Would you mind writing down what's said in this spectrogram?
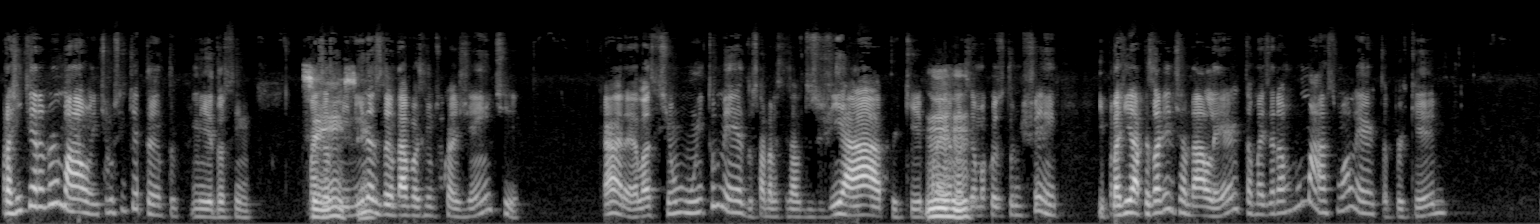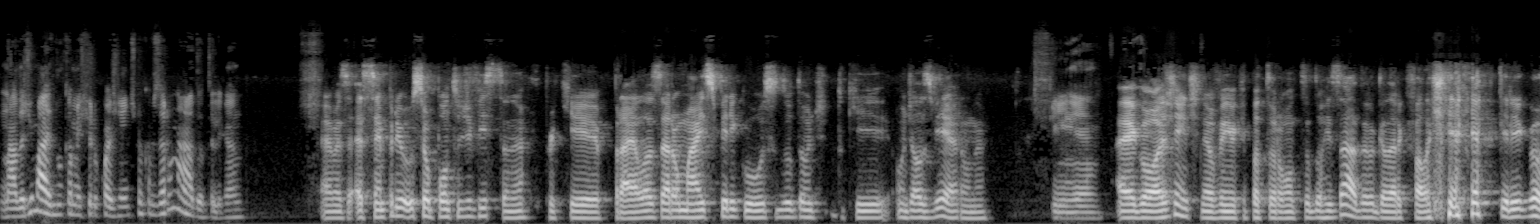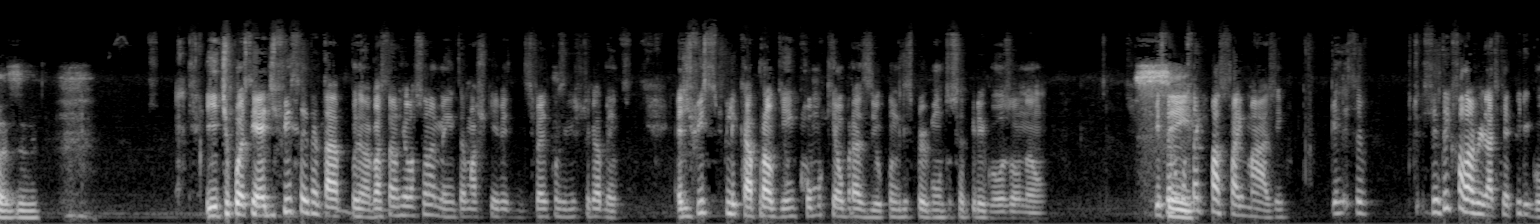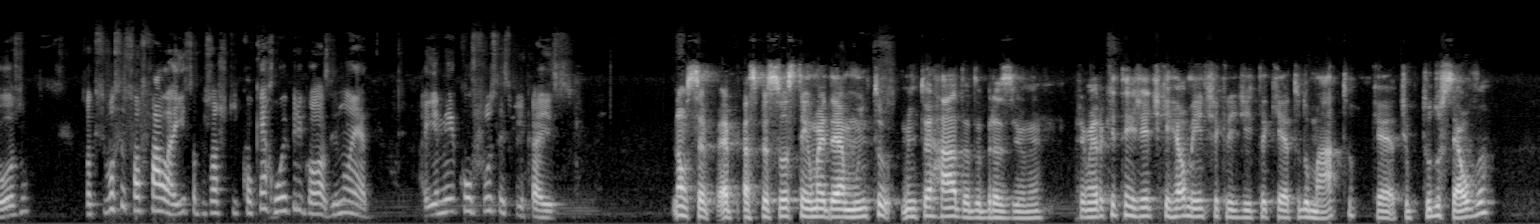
pra gente era normal, a gente não sentia tanto medo, assim. Mas as Sim, sim. meninas andavam junto com a gente, cara, elas tinham muito medo, sabe? Elas tentavam desviar, porque pra Uhum. elas é uma coisa tão diferente. E pra gente, apesar de a gente andar alerta, mas era no máximo alerta, porque nada demais, nunca mexeram com a gente, nunca fizeram nada, tá ligado? É, mas é sempre o seu ponto de vista, né? Porque para elas era o mais perigoso do, do, do que onde elas vieram, né? Sim, é. É igual a gente, né? Eu venho aqui pra Toronto, eu dou risada, a galera que fala que é perigoso, né? E, tipo assim, é difícil tentar. por exemplo, Agora você tá no relacionamento, eu acho que você vai conseguir explicar bem. É difícil explicar pra alguém como que é o Brasil quando eles perguntam se é perigoso ou não. Porque você não Sim, consegue passar a imagem. Porque você, você tem que falar a verdade que é perigoso. Só que se você só fala isso, a pessoa acha que qualquer rua é perigosa. E não é. Aí é meio confuso você explicar isso. não, é- as pessoas têm uma ideia muito, muito errada do Brasil, né? Primeiro que tem gente que realmente acredita que é tudo mato, que é tipo tudo selva,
